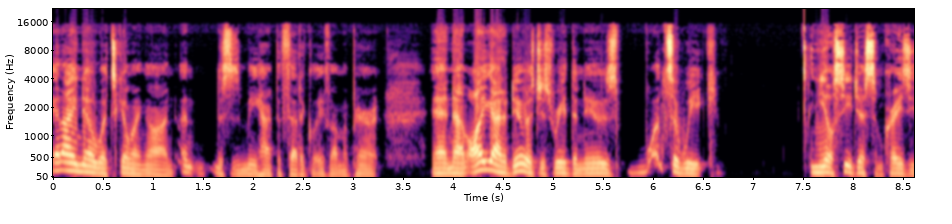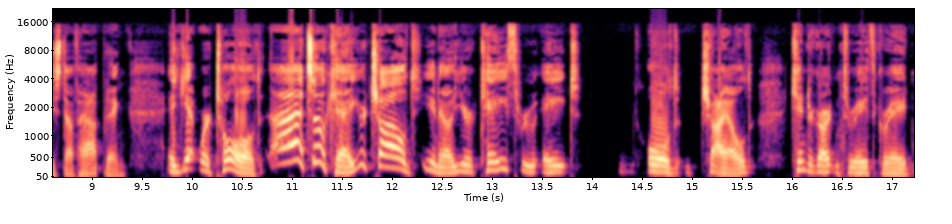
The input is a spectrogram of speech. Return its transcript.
and I know what's going on. And this is me hypothetically if I'm a parent. And um, all you got to do is just read the news once a week and you'll see just some crazy stuff happening. And yet we're told, ah, it's okay. Your child, you know, your K through eight old child, kindergarten through eighth grade,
